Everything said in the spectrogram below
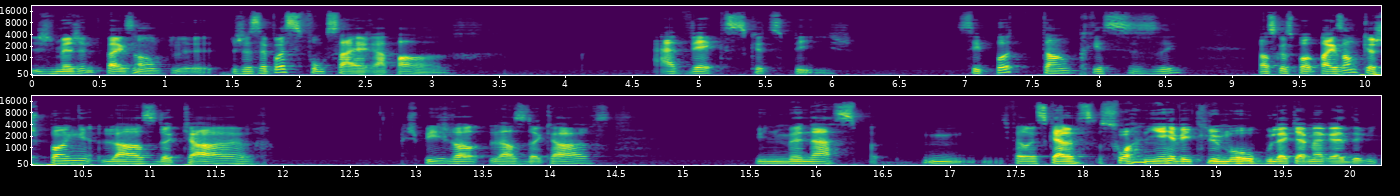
J'imagine que, par exemple, euh, je sais pas s'il faut que ça ait rapport avec ce que tu piges. C'est pas tant précisé. Parce que, par exemple, que je pogne l'as de cœur, je pige l'as- de cœur, une menace, hmm, il faudrait qu'elle soit en avec l'humour ou la camaraderie.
